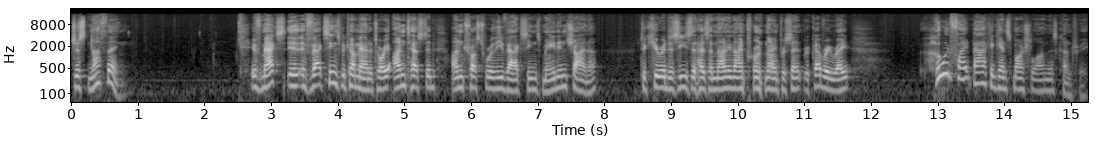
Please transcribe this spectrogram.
just nothing. If, max, if vaccines become mandatory, untested, untrustworthy vaccines made in China to cure a disease that has a 99.9% recovery rate, who would fight back against martial law in this country?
